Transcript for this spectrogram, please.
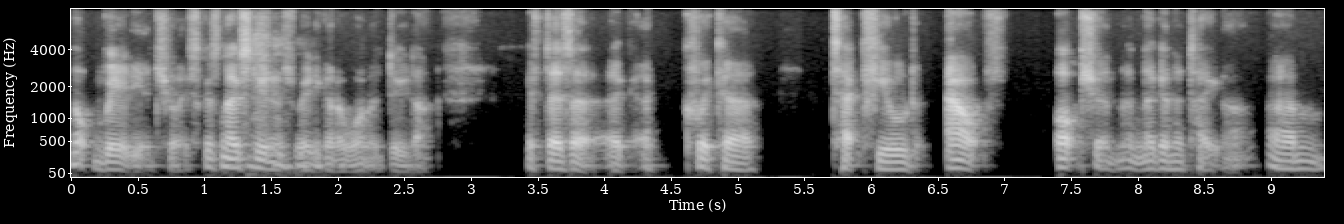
not really a choice because no student's really going to want to do that. If there's a, a, a quicker tech fueled out option, then they're going to take that. Um,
